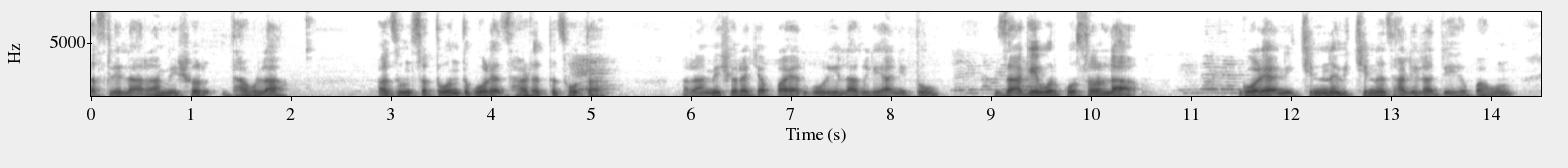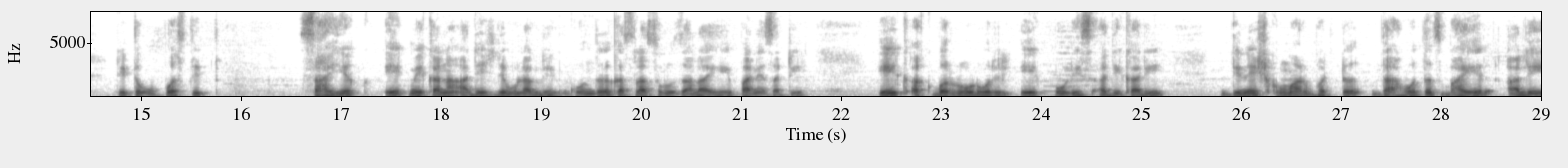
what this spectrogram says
असलेला रामेश्वर धावला. अजून सत्वंत गोळ्या झाडतच होता. रामेश्वराच्या पायात गोळी लागली आणि तो जागेवर कोसळला. गोळ्याने छिन्न विच्छिन्न झालेला देह पाहून तिथं उपस्थित सहाय्यक एकमेकांना आदेश देऊ लागले गोंधळ कसला सुरू झाला हे पाहण्यासाठी एक अकबर रोडवरील एक पोलीस अधिकारी दिनेश कुमार भट्ट धावतच बाहेर आले.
